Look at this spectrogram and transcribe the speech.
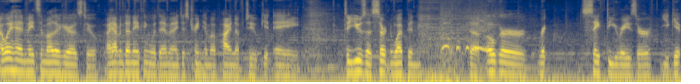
I went ahead and made some other heroes too. I haven't done anything with them, and I just trained him up high enough to get a to use a certain weapon, the ogre safety razor you get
